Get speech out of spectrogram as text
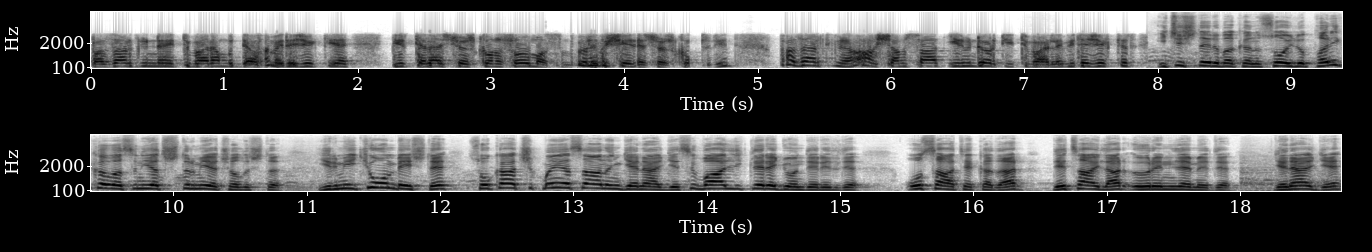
Pazar gününden itibaren bu devam edecek diye bir telaş söz konusu olmasın. Öyle bir şey de söz konusu değil. Pazartesi günü akşam saat 24 itibariyle bitecektir. İçişleri Bakanı Soylu panik havasını yatıştırmaya çalıştı. 22.15'te sokağa çıkma yasağının genelgesi valiliklere gönderildi. O saate kadar detaylar öğrenilemedi. Genelge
